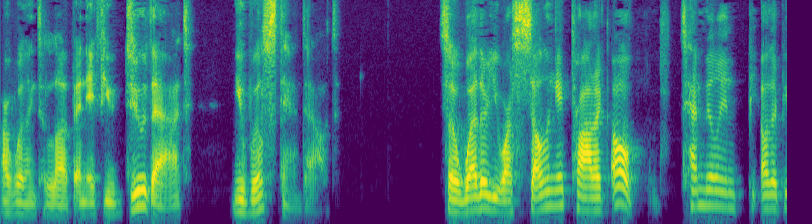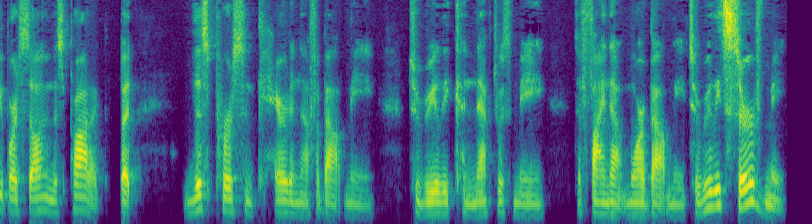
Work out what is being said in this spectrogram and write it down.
are willing to love. And if you do that, you will stand out. So whether you are selling a product, oh, 10 million other people are selling this product, but this person cared enough about me to really connect with me, to find out more about me, to really serve me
